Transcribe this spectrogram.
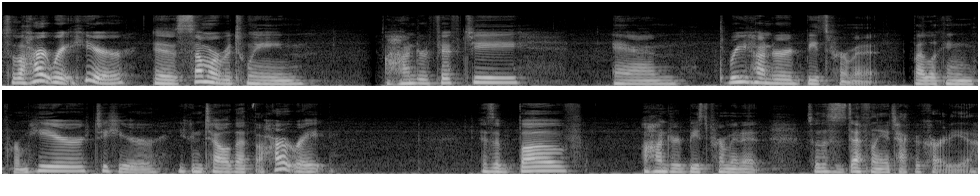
So the heart rate here is somewhere between 150 and 300 beats per minute. By looking from here to here, you can tell that the heart rate is above 100 beats per minute. So this is definitely a tachycardia.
